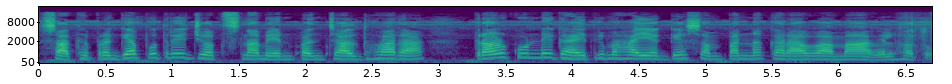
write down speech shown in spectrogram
સાથે પ્રજ્ઞાપુત્રી જ્યોત્સનાબેન પંચાલ દ્વારા ત્રણ કુંડી ગાયત્રી મહાયજ્ઞ સંપન્ન કરાવવામાં આવેલ હતો.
